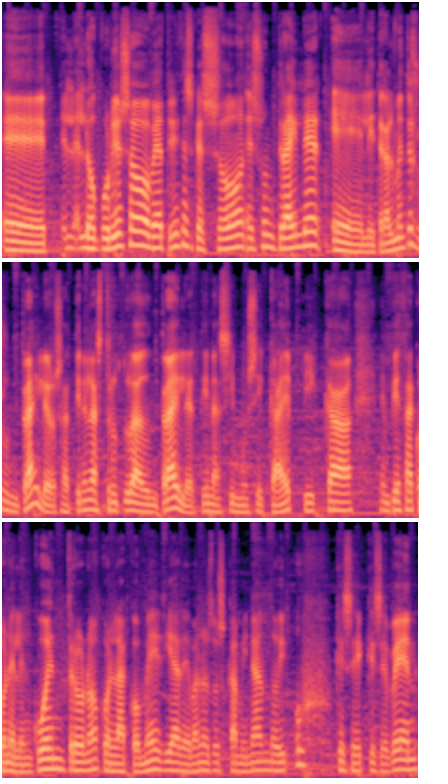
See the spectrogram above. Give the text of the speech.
Eh, lo curioso, Beatriz, es que son, es un tráiler, eh, literalmente es un tráiler, o sea, tiene la estructura de un tráiler, tiene así música épica, empieza con el encuentro, ¿no? Con la comedia de van los dos caminando y uff, que se, que se ven,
